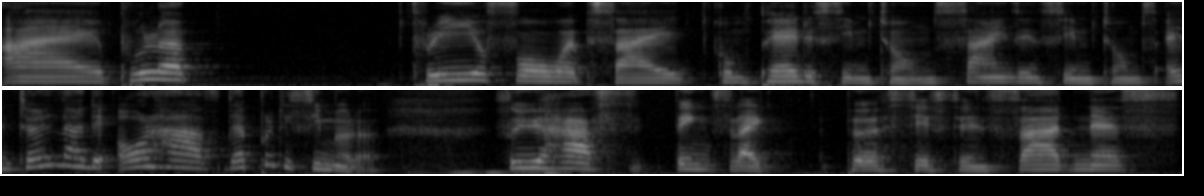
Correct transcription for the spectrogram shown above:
I pull up three or four websites, compare the symptoms, signs and symptoms, and turns out they all have, they're pretty similar. So you have things like persistent sadness,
